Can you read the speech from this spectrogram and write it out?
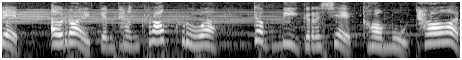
เด็ด อร่อยกันทั้งครอบครัว กับหมี่กระเฉดคอหมูทอด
